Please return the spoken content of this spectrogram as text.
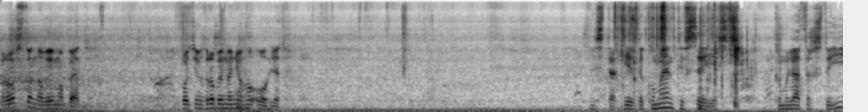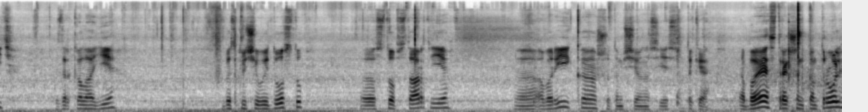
Просто новий мопед. Потім зробимо на нього огляд. Ось так, є документи, все є. Акумулятор стоїть, зеркала є, безключовий доступ, е, стоп-старт є, е, аварійка, що там ще у нас є? Таке. ABS, Traction Control.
